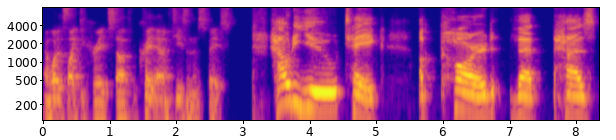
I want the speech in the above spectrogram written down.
and what it's like to create stuff, create NFTs in this space. How do you take a card that has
